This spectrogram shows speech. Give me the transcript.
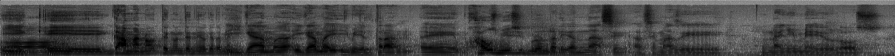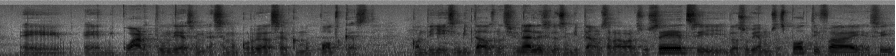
y, Oh. y Gama, ¿no? Tengo entendido que Y también. Gama, y Gama y Beltrán. Eh, House Music Bro en realidad nace hace más de un año y medio, dos. eh, en mi cuarto un día se, se me ocurrió hacer como podcast con DJs invitados nacionales y los invitábamos a grabar sus sets y los subíamos a Spotify y así.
